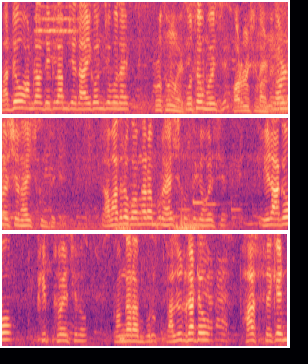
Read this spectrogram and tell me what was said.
বাদেও আমরা দেখলাম যে রায়গঞ্জে বোধহয় প্রথম হয়েছে। প্রথম হয়েছে। করোনেশন হাই স্কুল থেকে। আমাদেরও গঙ্গারামপুর হাই স্কুল থেকে হয়েছে। এর আগেও ফিফথ হয়েছিল গঙ্গারামপুর। বালুরঘাটেও ফার্স্ট সেকেন্ড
